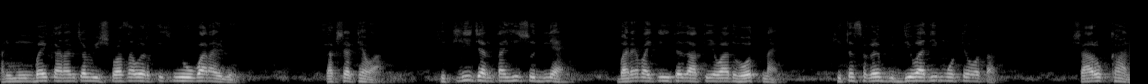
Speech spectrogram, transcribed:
आणि मुंबईकरांच्या विश्वासावरतीच मी उभा राहिलो आहे. लक्षात ठेवा इथली जनता ही सुज्ञ आहे. बऱ्यापैकी इथं जातीयवाद होत नाही. इथं सगळे बुद्धिवादी मोठे होतात. शाहरुख खान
